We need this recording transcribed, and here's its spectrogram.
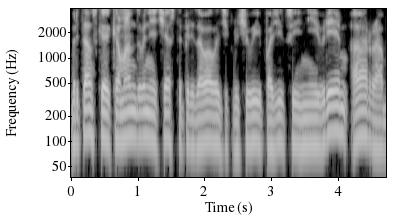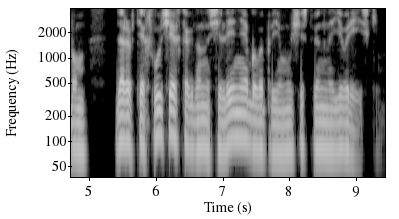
британское командование часто передавало эти ключевые позиции не евреям, а арабам, даже в тех случаях, когда население было преимущественно еврейским.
